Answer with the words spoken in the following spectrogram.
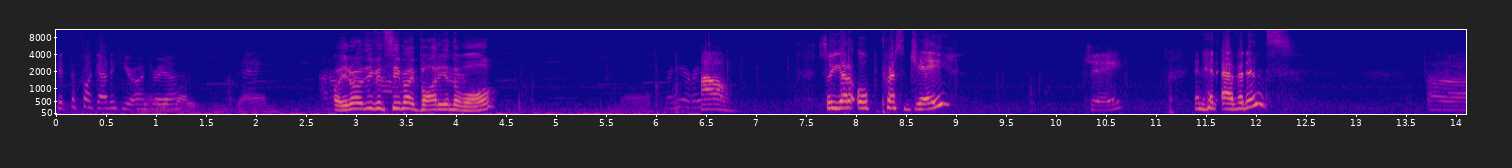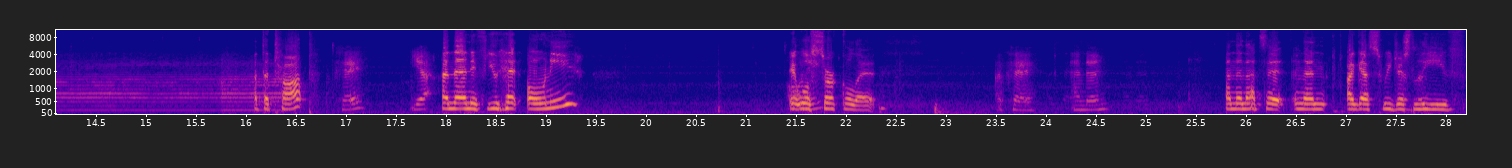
Get the fuck out of here, Andrea. Okay. Oh, you don't even see my body in the wall? Right here, right Ow, So you gotta op- press J J. and hit evidence Uh. at the top, Okay. Yeah. and then if you hit Oni, it will circle it, Okay. And then and then that's it. And then I guess we just leave.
